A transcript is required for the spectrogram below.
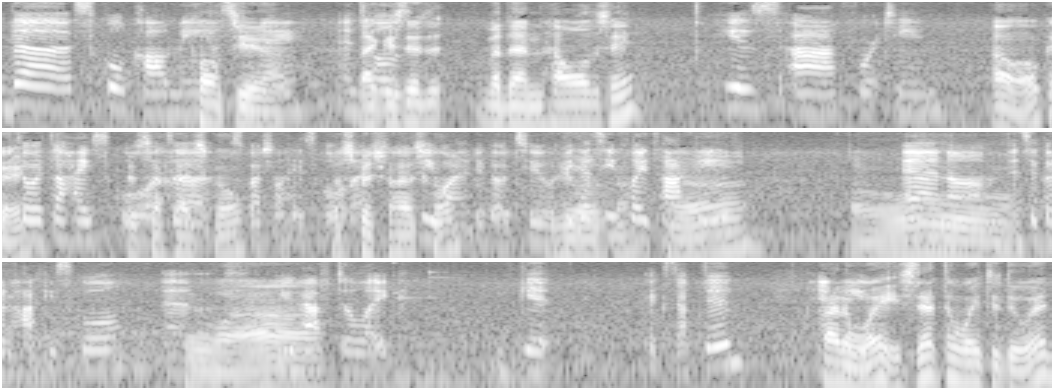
The school called me Called you. and like told is it but then how old is he he is uh, 14. Oh, okay. So it's a high school. It's a high school? special high school. A special high school. He wanted to go to because he was plays hockey, Ah. Oh. and um, it's a good hockey school. And Wow. You have to like get accepted. By the way, is that the way to do it?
